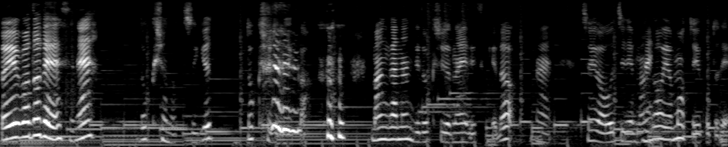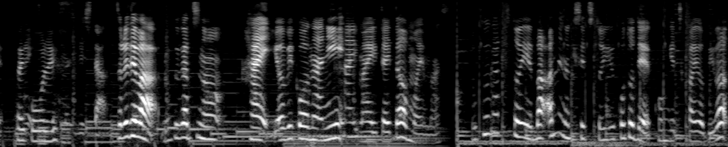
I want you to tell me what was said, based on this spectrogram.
ということでですね、読書の梅雨、読書じゃないか。漫画なんで読書じゃないですけど、はい。それはお家で漫画を読もうということで、最高ですはい、話でした。それでは、6月の、はい、曜日コーナーにはい参りたいと思います。6月といえば雨の季節ということで、今月火曜日は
